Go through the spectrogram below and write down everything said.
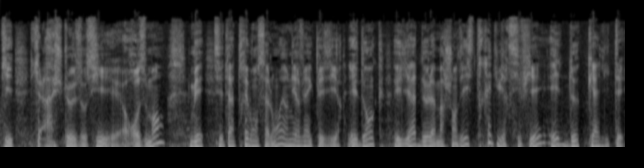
qui, qui acheteuse aussi heureusement, mais c'est un très bon salon et on y revient avec plaisir. Et donc il y a de la marchandise très diversifiée et de qualité.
